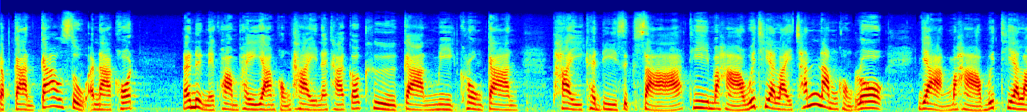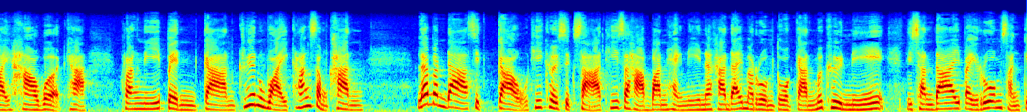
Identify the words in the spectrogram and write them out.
กับการก้าวสู่อนาคต และหนึ่งในความพยายามของไทยนะคะ ก็คือการมีโครงการไทยคดีศึกษาที่มหาวิทยาลัยชั้นนำของโลก อย่างมหาวิทยาลัยฮาร์วาร์ดค่ะ ครั้งนี้เป็นการเคลื่อนไหวครั้งสำคัญ และบรรดาสิทธิ์เก่าที่เคยศึกษาที่สถาบันแห่งนี้นะคะ ได้มารวมตัวกันเมื่อคืนนี้ ดิฉันได้ไปร่วมสังเก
